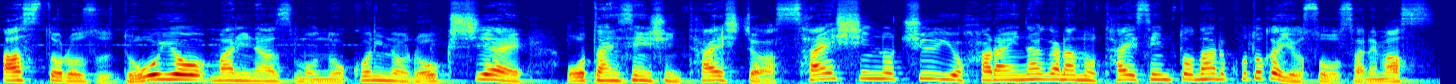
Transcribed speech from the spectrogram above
アストロズ同様、マリナーズも残りの6試合、大谷選手に対しては細心の注意を払いながらの対戦となることが予想されます。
